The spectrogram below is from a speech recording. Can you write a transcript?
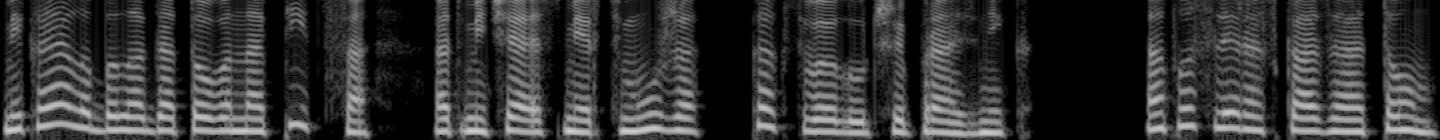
Микаэла была готова напиться, отмечая смерть мужа как свой лучший праздник. А после рассказа о том,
